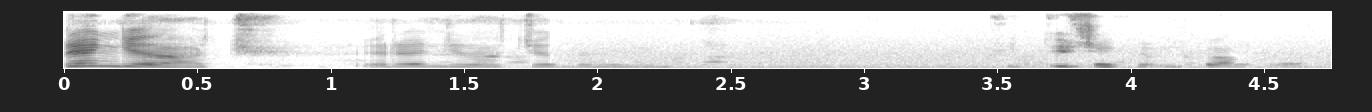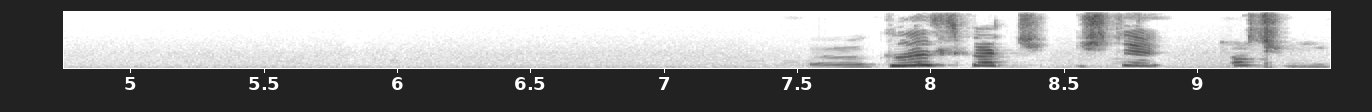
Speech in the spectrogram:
Rengel aç. Rengel aç. Video çekiyorum kanka. Ee, klasik aç. İşte açmıyor.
